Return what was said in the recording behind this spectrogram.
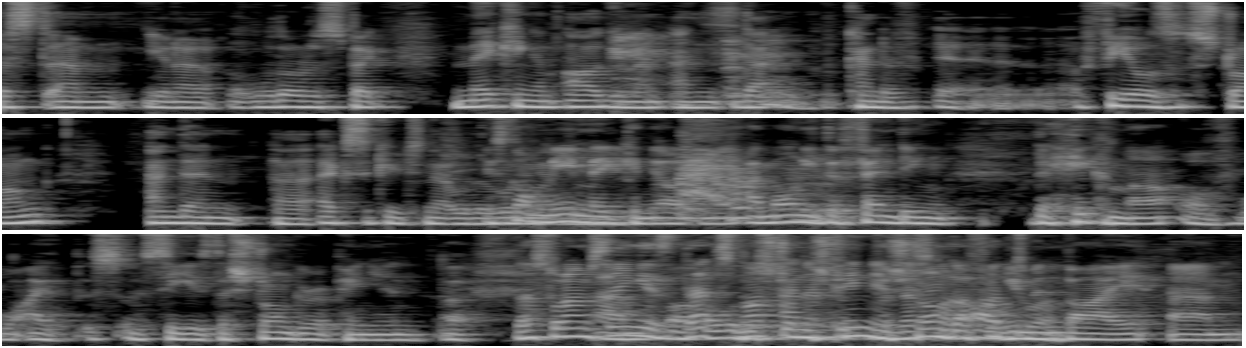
just um, you know, with all respect, making an argument and that kind of uh, feels strong, and then uh, executing that with It's not me making the argument. I'm only defending the hikmah of what I see as the stronger opinion. Uh, That's what I'm saying. is that's or the not strong- an opinion. The That's stronger not a argument fatwa. by um,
